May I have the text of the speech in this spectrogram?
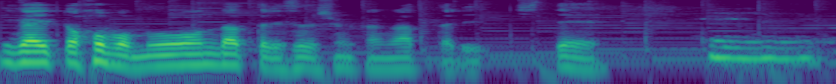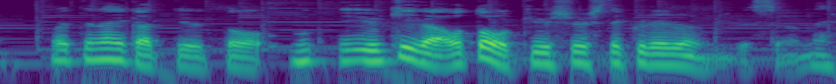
意外とほぼ無音だったりする瞬間があったりして、こうやって何かっていうと、ん雪が音を吸収してくれるんですよね。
